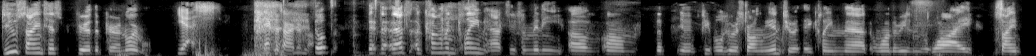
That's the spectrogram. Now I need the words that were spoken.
Do scientists fear the paranormal? Yes. Next article. So th- th- that's a common claim, actually, from many of um, the you know, people who are strongly into it. They claim that one of the reasons why science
